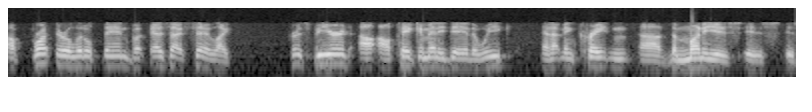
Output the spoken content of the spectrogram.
Up front, they're a little thin, but as I say, like Chris Beard, I'll, I'll take him any day of the week. And I mean Creighton, uh, the money is is is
